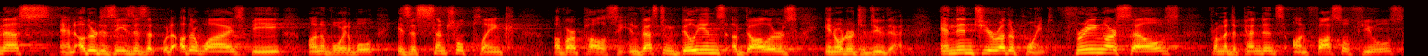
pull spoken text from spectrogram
MS and other diseases that would otherwise be unavoidable, is a central plank of our policy. Investing billions of dollars in order to do that. And then to your other point, freeing ourselves from a dependence on fossil fuels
